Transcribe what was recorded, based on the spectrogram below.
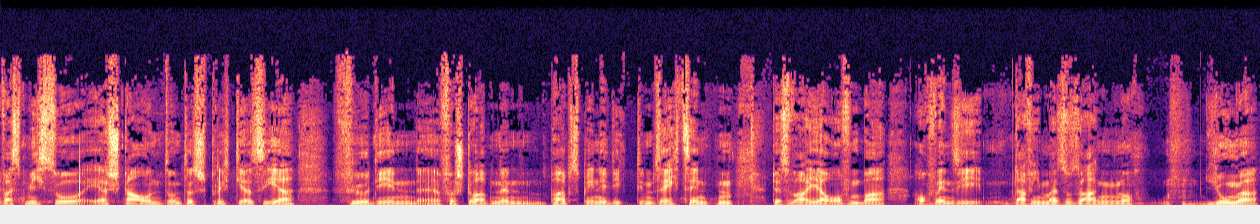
was mich so erstaunt, und das spricht ja sehr für den äh, verstorbenen Papst Benedikt dem 16., das war ja offenbar, auch wenn Sie, darf ich mal so sagen, noch junger,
